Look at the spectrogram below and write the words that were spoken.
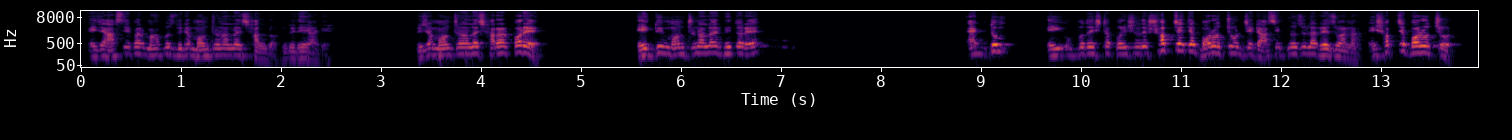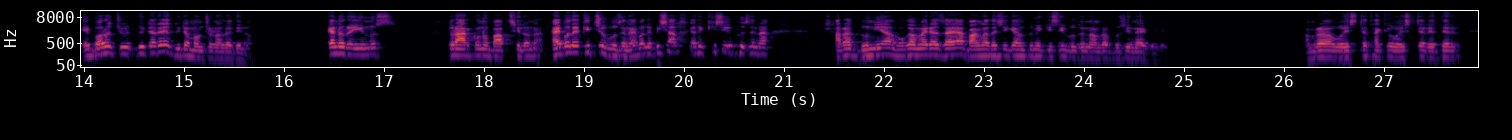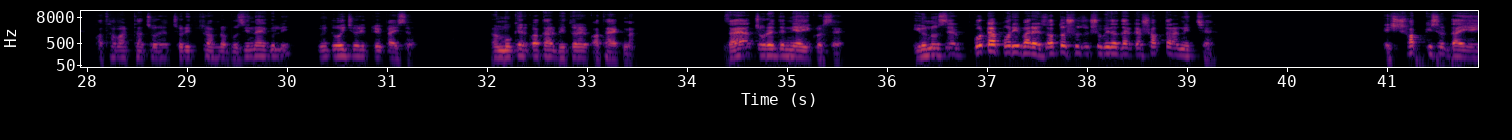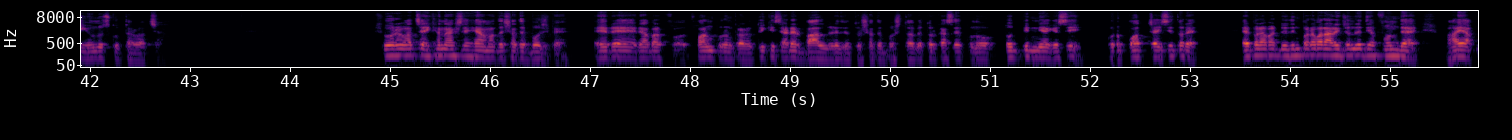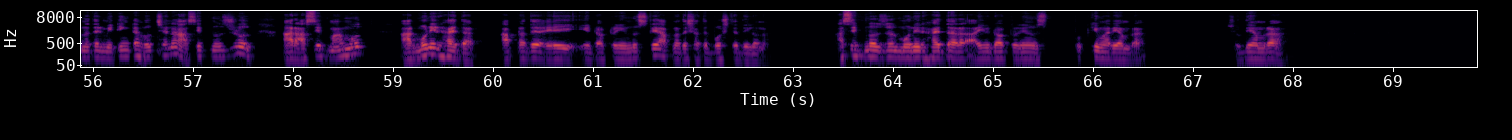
এই যে আসিফ আর মাহফুজ দুইটা মন্ত্রণালয় ছাড়লো দুই দিন আগে। দুইটা মন্ত্রণালয় ছাড়ার পরে এই দুই মন্ত্রণালয়ের ভিতরে একদম এই উপদেষ্টা পরিষদের সবচাইতে বড় চোর যেটা, আসিফ নজরুল আর রেজওয়ানা, এই সবচেয়ে বড় চোর, এই বড় চোর দুইটারে দুইটা মন্ত্রণালয় দিল। কেন রে ইউনুস? তোর আর কোনো বাপ ছিল না? হ্যাঁ বলে কিচ্ছু বুঝে না। বলে, বিশাল আকারে কিছুই বুঝে না। সারা দুনিয়া হোগা মাইরা যায়, বাংলাদেশে কেন তুমি কিছুই বুঝো না? আমরা বুঝি না এগুলি আমরা ওয়েস্টে থাকি ওয়েস্টের এদের কথাবার্তা চরিত্র আমরা বুঝি না এগুলি তুমি তো ওই চরিত্রই পাইছো। মুখের কথা আর ভিতরের কথা এক না। যায়া চোরেদের নিয়ে ই করছে। ইউনুসের গোটা পরিবারের যত সুযোগ সুবিধা দরকার সব তারা নিচ্ছে। এই সব কিছুর দায়ী এই ইউনুস কুত্তার বাচ্চা। শুয়ারের বাচ্চা এখানে আসলে হ্যাঁ আমাদের সাথে বসবে। এরে আবার ফর্ম পূরণ তুই কি স্যারের বাল রে তোর সাথে বসতে হবে? তোর কাছে কোনো তদবির নিয়ে গেছি? কোনো পদ চাইছি তোরে? এরপর আবার দুই দিন পর আবার আরেকজনের দিয়ে ফোন দেয়। ভাই, আপনাদের মিটিংটা হচ্ছে না? আসিফ নজরুল আর আসিফ মাহমুদ আর মনির হায়দার। আপনাদের এই ডক্টর ইউনুসকে আপনাদের সাথে বসতে দিল না। আসিফ নজরুল, মনির হায়দার আইউ ডক্টর ইউনুস, পুটকি মারি আমরা। শুধু আমরা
